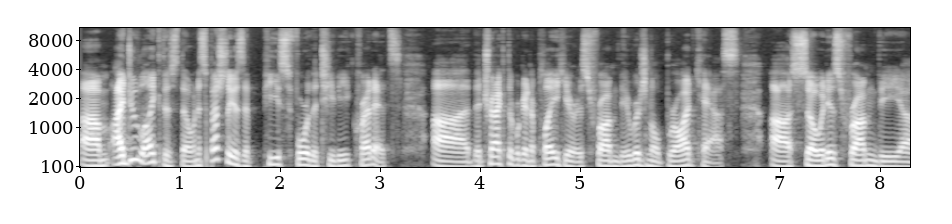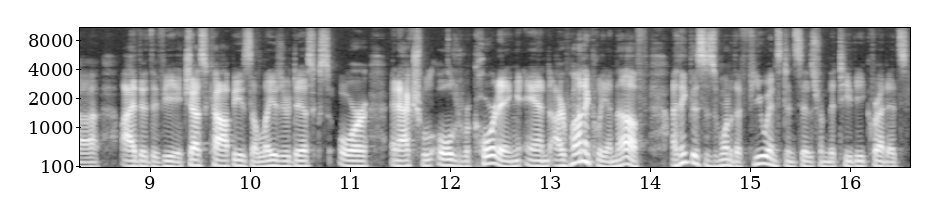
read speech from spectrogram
Um, I do like this though, and especially as a piece for the TV credits. Uh, the track that we're going to play here is from the original broadcast, uh, so it is from the uh, either the VHS copies, the laser discs, or an actual old recording. And ironically enough, I think this is one of the few instances from the TV credits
